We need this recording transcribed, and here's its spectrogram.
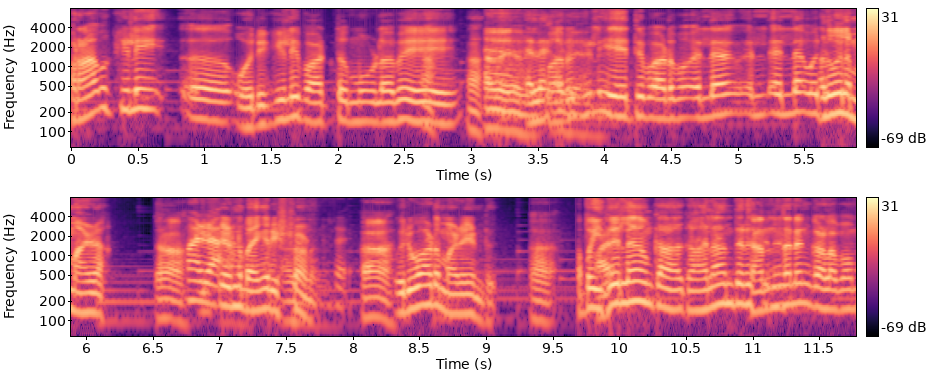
പ്രാവ് കിളി ഒരു കിളി പാട്ട് മൂളവേ. മറുകിളി ഏറ്റുപാടുമോ എല്ലാ എല്ലാ- അതുപോലെ മഴ. ആ, മഴ. ചേട്ടന് ഭയങ്കര ഇഷ്ടമാണ്. ഒരുപാട് മഴയുണ്ട്. അപ്പൊ ഇതെല്ലാം കാലാന്തര ചന്ദനം കളവം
